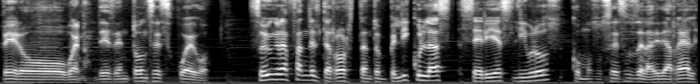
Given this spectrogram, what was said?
pero bueno, desde entonces juego. Soy un gran fan del terror, tanto en películas, series, libros, como sucesos de la vida real.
